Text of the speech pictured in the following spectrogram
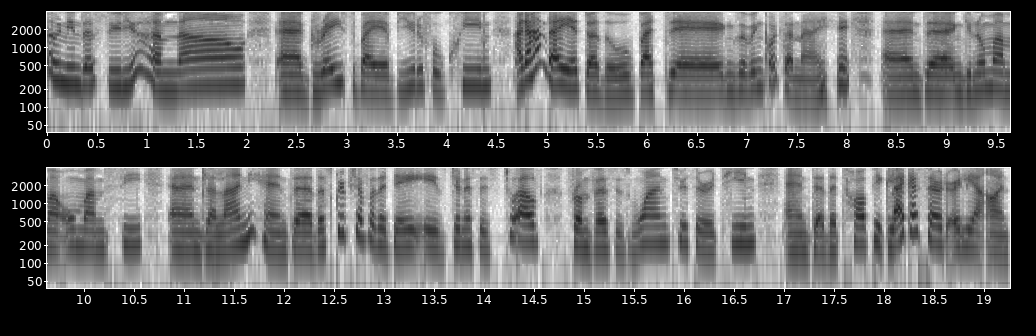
alone in the studio. I'm now uh, graced by a beautiful queen. Akahamba yedwa though but uh, ngizobe ngixoxa naye. And uh, nginomama umamsi and Lalani and uh, the scripture for the day is Genesis 12 from verses 1 to 13 and uh, the topic like I said earlier on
